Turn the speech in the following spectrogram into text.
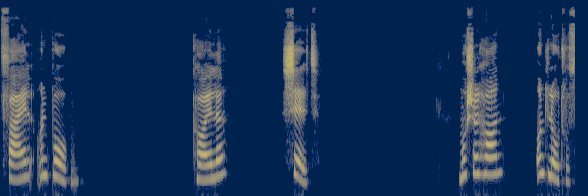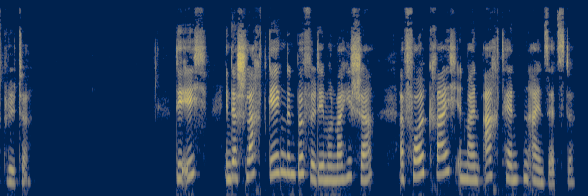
Pfeil und Bogen, Keule, Schild, Muschelhorn und Lotusblüte, die ich in der Schlacht gegen den Büffeldämon Mahisha erfolgreich in meinen acht Händen einsetzte.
